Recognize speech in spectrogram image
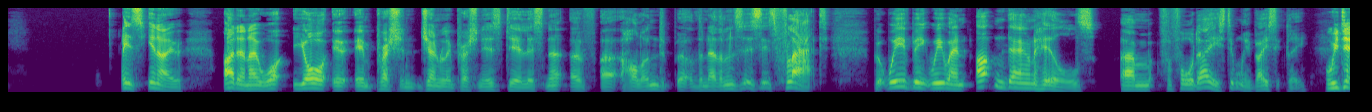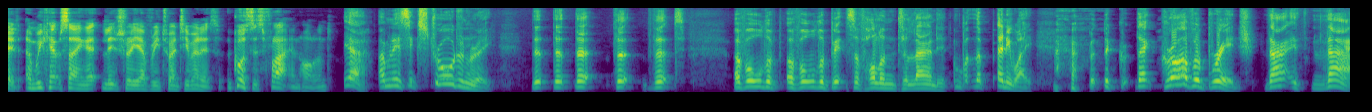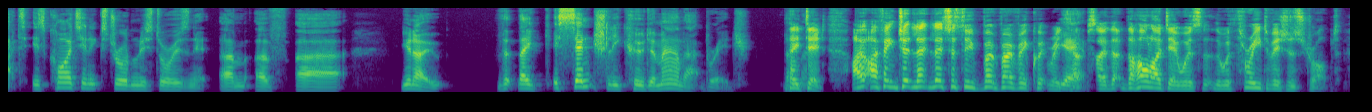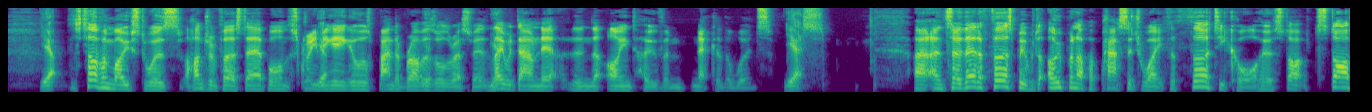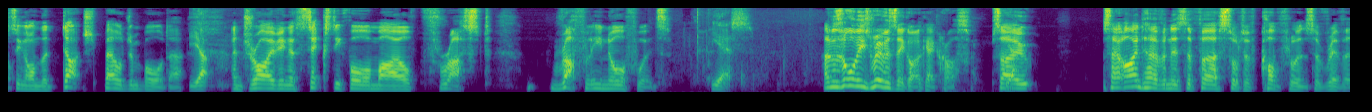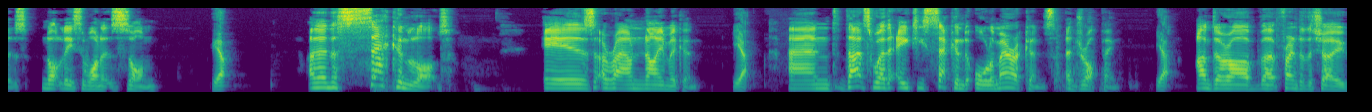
is, you know, I don't know what your impression, general impression is, dear listener of uh, Holland, uh, the Netherlands. It's, it's flat, but we've been we went up and down hills um, for four days, didn't we? Basically, We did, and we kept saying it literally every 20 minutes. Of course, it's flat in Holland. yeah. I mean, it's extraordinary that that that that that. Of all the of all the bits of Holland to land in, but the, anyway, but the that Grave Bridge that is that is quite an extraordinary story, isn't it? Um, of uh, you know that they essentially coup de main that bridge. They don't did. I, I think, let, us just do very, very, very quick recap. Yeah. So, the, the whole idea was that there were three divisions dropped. Yeah. The southernmost was 101st Airborne, the Screaming Eagles, Band of Brothers, all the rest of it. And they were down there in the Eindhoven neck of the woods. Yes. Uh, and so they're the first people to open up a passageway for 30 Corps who are start, starting on the Dutch Belgian border Yep. and driving a 64 mile thrust roughly northwards. Yes. And there's all these rivers they've got to get across. So, Yeah. so Eindhoven is the first sort of confluence of rivers, not least the one at Zon. Yep. And then the second lot is around Nijmegen. Yeah. And that's where the 82nd All Americans are dropping. Under our uh, friend of the show,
